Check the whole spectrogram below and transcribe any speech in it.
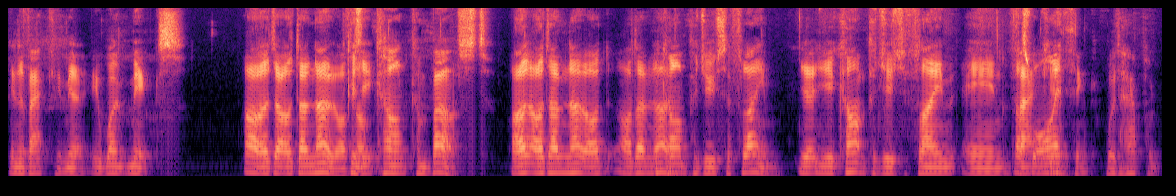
in a vacuum. Yeah, it won't mix Oh, I don't, I don't know. Because it can't combust. I, I don't know. I, I don't know. It can't produce a flame. Yeah, you can't produce a flame in That's vacuum. what I think would happen.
